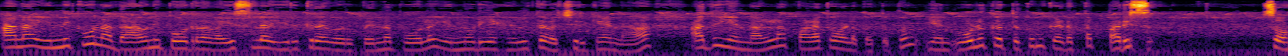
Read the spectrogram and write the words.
ஆனால் இன்றைக்கும் நான் தாவணி போடுற வயசில் இருக்கிற ஒரு பெண்ணை போல் என்னுடைய ஹெல்த்தை வச்சுருக்கேன்னா அது என் நல்ல பழக்க வழக்கத்துக்கும் என் ஒழுக்கத்துக்கும் கிடைத்த பரிசு. ஸோ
